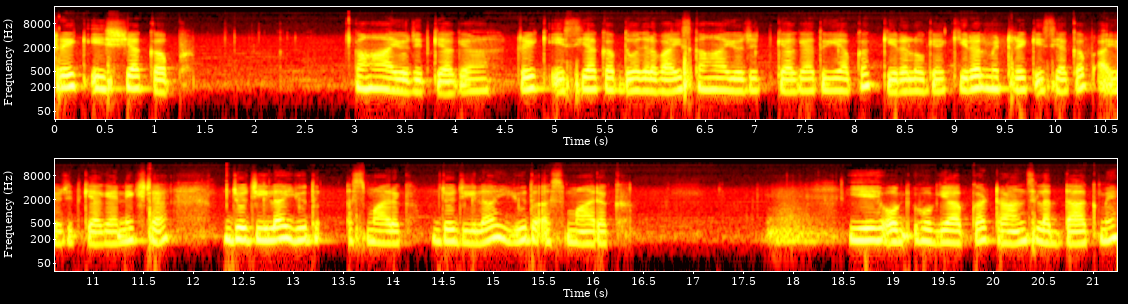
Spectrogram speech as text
ट्रेक एशिया कप कहाँ आयोजित किया गया है? ट्रेक एशिया कप 2022 कहाँ आयोजित किया गया? तो ये आपका केरल हो गया। केरल में ट्रेक एशिया कप आयोजित किया गया। नेक्स्ट है जो जिला युद्ध स्मारक। जो जिला युद्ध स्मारक। ये हो गया आपका ट्रांस लद्दाख में।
